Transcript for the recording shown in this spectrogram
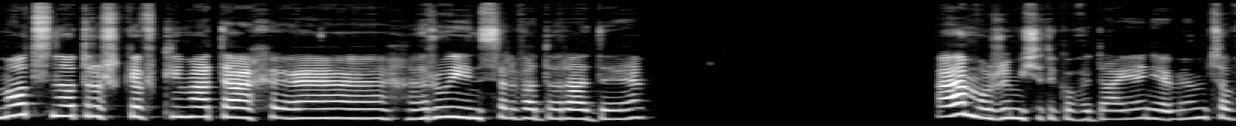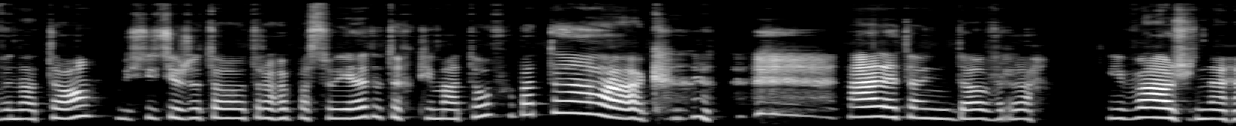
Mocno troszkę w klimatach e, ruin Salvadorady. A może mi się tylko wydaje, nie wiem, co wy na to? Myślicie, że to trochę pasuje do tych klimatów? Chyba tak. Ale to dobra, nieważne.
